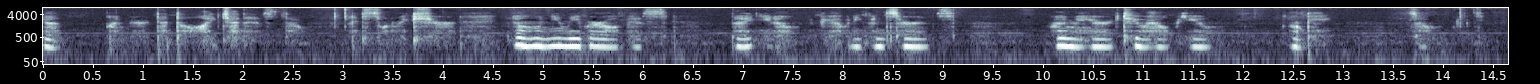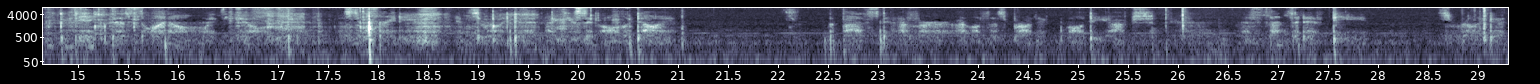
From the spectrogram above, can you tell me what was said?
Yes, I'm your dental hygienist, so I just want to make sure, you know, when you leave our office, that, you know, if you have any concerns, I'm here to help you. Okay, so you can take this one home with you. Here. It's really good. I use it all the time. It's the best ever. I love this product. Multi-action. Sensitive. It's really good.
